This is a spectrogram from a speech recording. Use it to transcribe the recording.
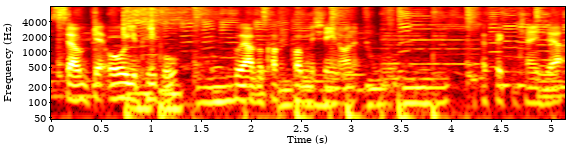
So get all your people who have a coffee pod machine on it effect the change out.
